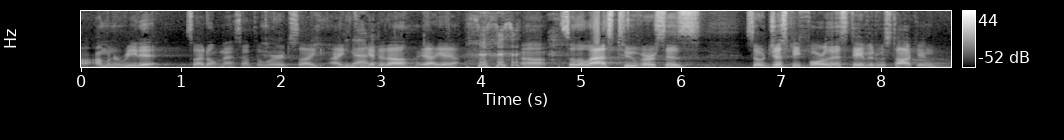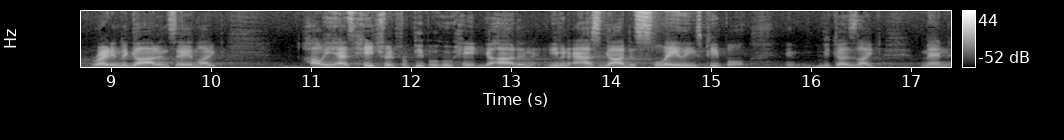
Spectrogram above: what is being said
I'm going to read it so I don't mess up the words, so I, I can get it. it all. Yeah, yeah, yeah. uh, so the last two verses. So just before this, David was talking, writing to God and saying, like, how he has hatred for people who hate God and even asked God to slay these people because, like, man,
